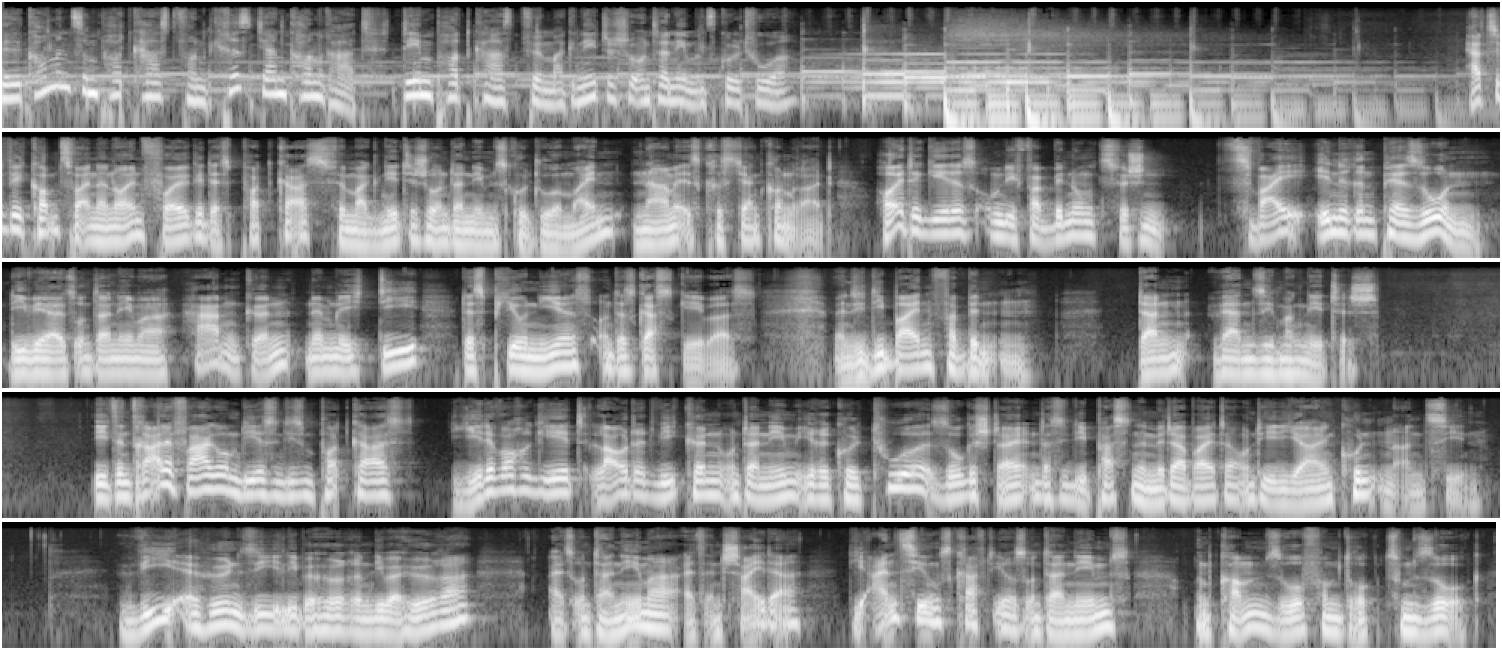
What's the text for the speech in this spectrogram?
Willkommen zum Podcast von Christian Konrad, dem Podcast für magnetische Unternehmenskultur. Herzlich willkommen zu einer neuen Folge des Podcasts für magnetische Unternehmenskultur. Mein Name ist Christian Konrad. Heute geht es um die Verbindung zwischen zwei inneren Personen, die wir als Unternehmer haben können, nämlich die des Pioniers und des Gastgebers. Wenn Sie die beiden verbinden, dann werden Sie magnetisch. Die zentrale Frage, um die es in diesem Podcast jede Woche geht, lautet, wie können Unternehmen ihre Kultur so gestalten, dass sie die passenden Mitarbeiter und die idealen Kunden anziehen? Wie erhöhen Sie, liebe Hörerinnen, lieber Hörer, als Unternehmer, als Entscheider, die Anziehungskraft Ihres Unternehmens und kommen so vom Druck zum Sog.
